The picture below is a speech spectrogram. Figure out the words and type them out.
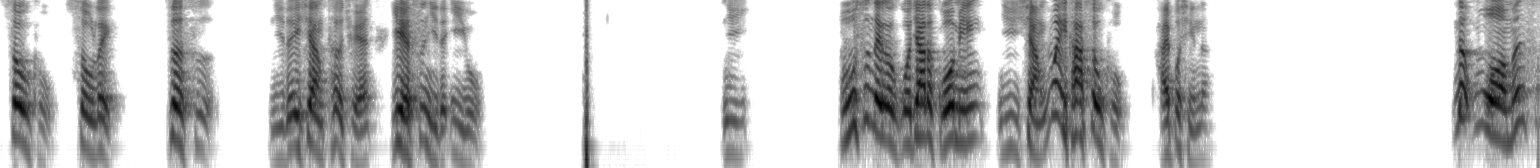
受苦受累，这是。你的一项特权也是你的义务。你不是那个国家的国民，你想为他受苦还不行呢。那我们是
